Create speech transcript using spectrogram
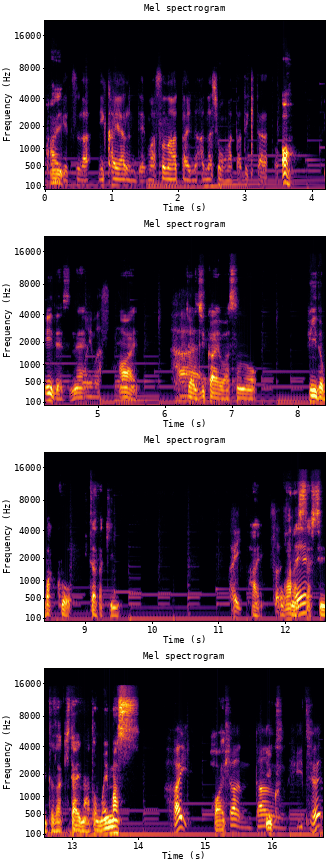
はい。今月は2回あるんで、まあ、そのあたりの話もまたできたらとあいいです思いね。ますね。はい。はい。じゃあ次回はそのフィードバックをいただきに、はい。はい、ねお話しさせていただきたいなと思います。はい。はい。だんだんひで、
